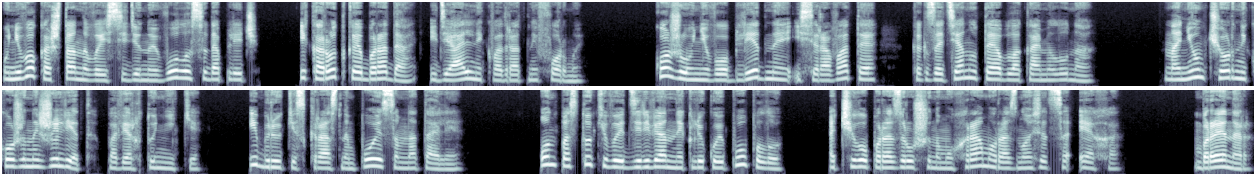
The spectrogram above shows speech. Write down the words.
У него каштановые сединой волосы до плеч и короткая борода идеальной квадратной формы. Кожа у него бледная и сероватая, как затянутая облаками луна. На нем черный кожаный жилет поверх туники и брюки с красным поясом на талии. Он постукивает деревянной клюкой по полу, отчего по разрушенному храму разносится эхо. «Бреннер!»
